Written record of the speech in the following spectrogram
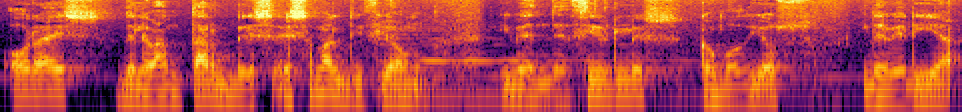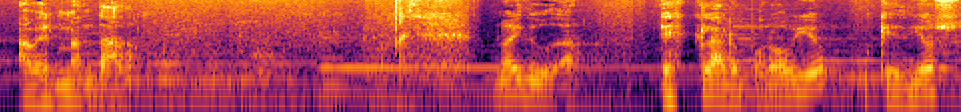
Hora es de levantarles esa maldición y bendecirles como Dios debería haber mandado. No hay duda, es claro por obvio que Dios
